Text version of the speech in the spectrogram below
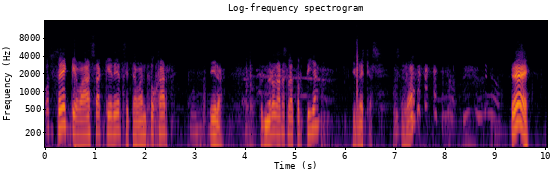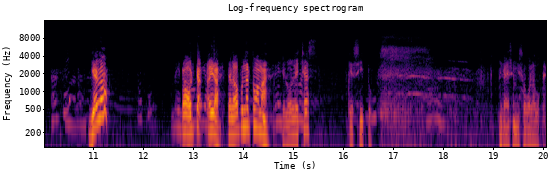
Yo sé que vas a querer, se te va a antojar. Mira, primero agarras la tortilla y le echas. ¿Verdad? ¡Eh! ¿Hielo? Ahorita, mira, te la va a poner tu mamá. Y luego le echas quesito. Mira, ese me hizo agua la boca.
